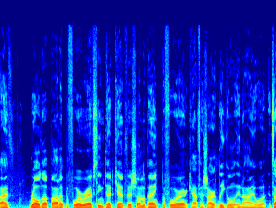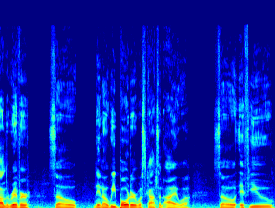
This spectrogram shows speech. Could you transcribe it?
I've rolled up on it before where I've seen dead catfish on the bank before. Catfish aren't legal in Iowa. It's on the river, so you know we border Wisconsin, Iowa. So if you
